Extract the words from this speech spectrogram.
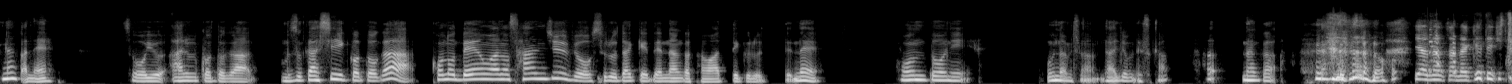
なんかねそういうあることが難しいことがこの電話の30秒するだけでなんか変わってくるってね本当にうなみさん大丈夫ですか？あなんか いや、なんか泣けてきた。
